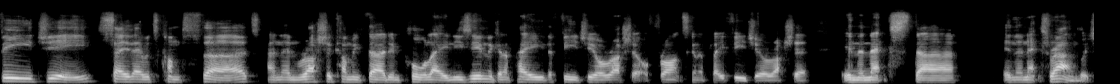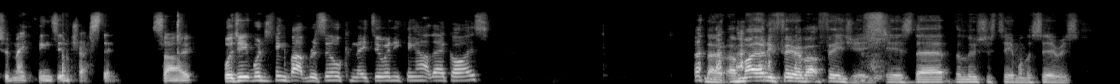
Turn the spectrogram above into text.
Fiji say they would come third, and then Russia coming third in Pool A. New Zealand are going to play either Fiji or Russia, or France going to play Fiji or Russia in the next uh, in the next round, which would make things interesting. So, what do you what do you think about Brazil? Can they do anything out there, guys? No, and my only fear about Fiji is they're the loosest team on the series.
